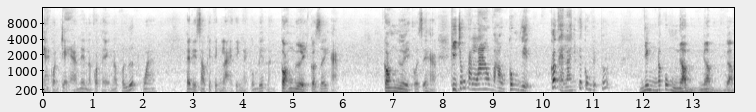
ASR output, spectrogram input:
ngài còn trẻ nên là có thể nó có lướt qua. Thế thì sau khi tỉnh lại thì ngài cũng biết rằng con người có giới hạn. Con người có giới hạn. Khi chúng ta lao vào công việc có thể là những cái công việc tốt nhưng nó cũng ngầm ngầm ngầm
